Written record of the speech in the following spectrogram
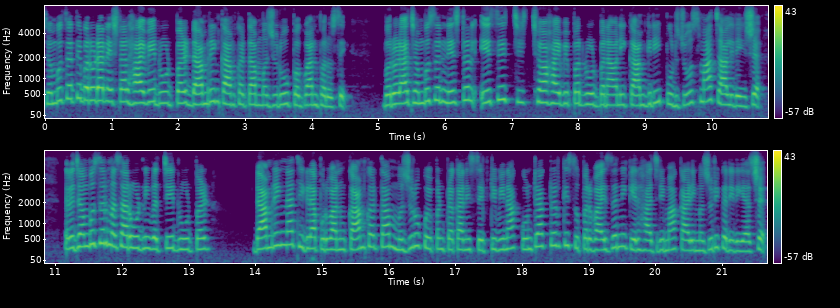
જંબુસરથી બરોડા નેશનલ હાઈવે રોડ પર ડામરિંગ કામ કરતા મજૂરો ભગવાન ભરોસે. બરોડા જંબુસર નેશનલ એસી છ હાઈવે પર રોડ બનાવવાની કામગીરી પૂરજોશમાં ચાલી રહી છે. ત્યારે જંબુસર મસા રોડની વચ્ચે રોડ પર ડામરિંગના થીગડા પૂરવાનું કામ કરતા મજૂરો કોઈપણ પ્રકારની સેફટી વિના કોન્ટ્રાક્ટર કે સુપરવાઇઝરની ગેરહાજરીમાં કાળી મજૂરી કરી રહ્યા છે,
